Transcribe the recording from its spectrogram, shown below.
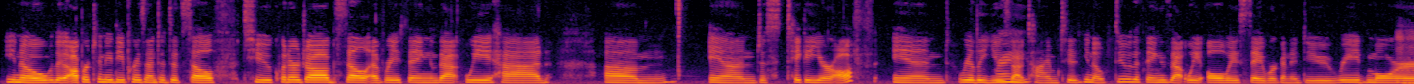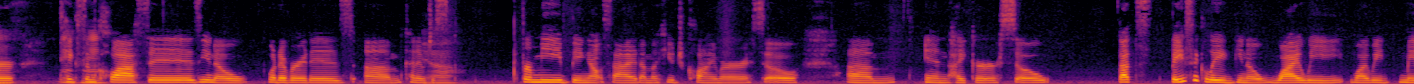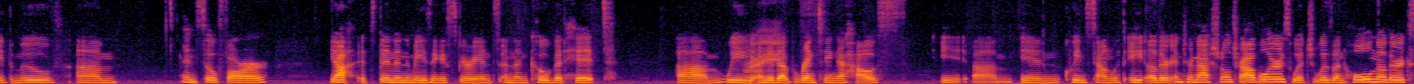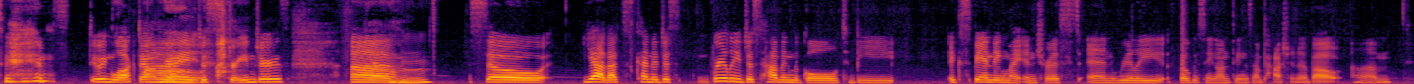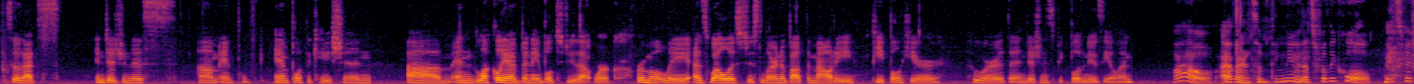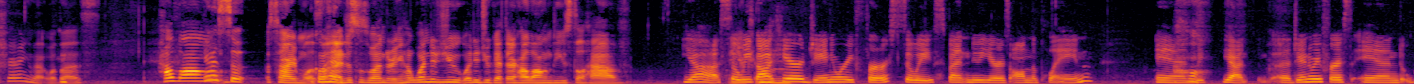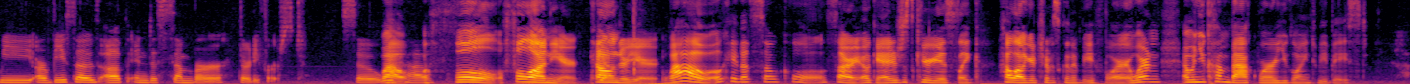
you know, the opportunity presented itself to quit our job, sell everything that we had, um, and just take a year off and really use right. that time to you know do the things that we always say we're going to do read more mm. take mm-hmm. some classes you know whatever it is um, kind of yeah. just for me being outside i'm a huge climber so um, and hiker so that's basically, you know, why we why we made the move. Um, and so far, yeah, it's been an amazing experience. And then COVID hit. Um, we right. ended up renting a house in, um, in Queenstown with eight other international travelers, which was a whole nother experience doing lockdown wow. with just strangers. yeah. Um, mm-hmm. So yeah, that's kind of just really just having the goal to be expanding my interest and really focusing on things I'm passionate about. Um, so that's Indigenous um, ampl- amplification. Um, and luckily, I've been able to do that work remotely as well as just learn about the Maori people here who are the Indigenous people of New Zealand. Wow, I learned something new. That's really cool. Thanks for sharing that with us. How long? Yeah. So sorry, Melissa. I just was wondering. How, when did you when did you get there? How long do you still have? Yeah. So we got here January first. So we spent New Year's on the plane, and oh. we, yeah, uh, January first, and we our visa is up in December thirty first. So wow, have... a full full on year, calendar yeah. year. Wow. Okay, that's so cool. Sorry. Okay, I was just curious, like how long your trip is going to be for. When and when you come back, where are you going to be based?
